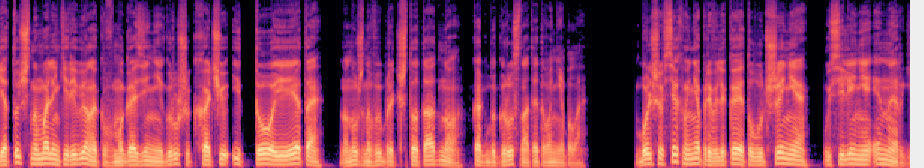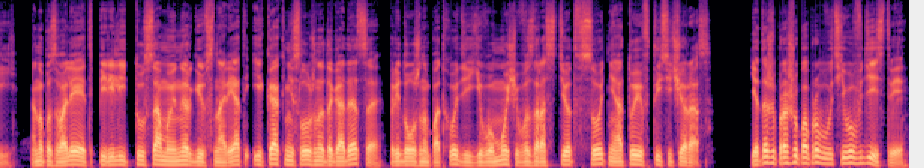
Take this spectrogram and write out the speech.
«Я точно маленький ребенок в магазине игрушек, хочу и то, и это, но нужно выбрать что-то одно, как бы грустно от этого не было». Больше всех меня привлекает улучшение усиления энергий. Оно позволяет перелить ту самую энергию в снаряд, и, как несложно догадаться, при должном подходе его мощь возрастет в сотни, а то и в тысячи раз. Я даже прошу попробовать его в действии,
